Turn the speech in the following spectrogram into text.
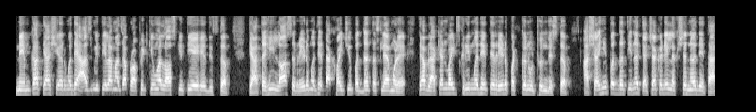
नेमका त्या शेअरमध्ये आज मी तिला माझा प्रॉफिट किंवा लॉस किती आहे हे दिसतं. त्यातही लॉस रेडमध्ये दाखवायची पद्धत असल्यामुळे त्या ब्लॅक अँड व्हाईट स्क्रीनमध्ये ते रेड पटकन उठून दिसतं. अशाही पद्धतीनं त्याच्याकडे लक्ष न देता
